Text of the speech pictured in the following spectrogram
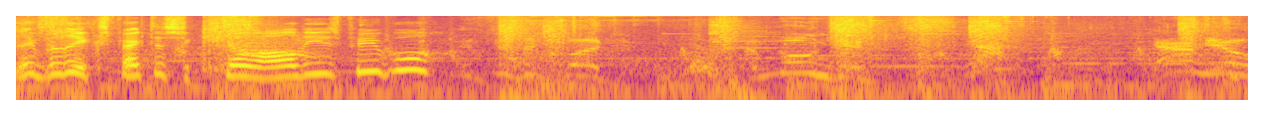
They really expect us to kill all these people? I'm wounded. Damn you!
